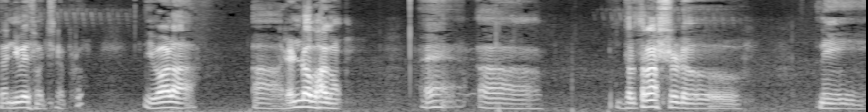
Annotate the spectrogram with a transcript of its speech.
సన్నివేశం వచ్చినప్పుడు. ఇవాళ రెండో భాగం. ధృతరాష్ట్రుడుని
